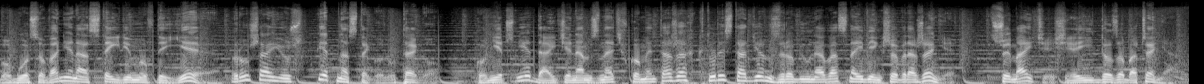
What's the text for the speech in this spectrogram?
bo głosowanie na Stadium of the Year rusza już 15 lutego. Koniecznie dajcie nam znać w komentarzach, który stadion zrobił na Was największe wrażenie. Trzymajcie się i do zobaczenia.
